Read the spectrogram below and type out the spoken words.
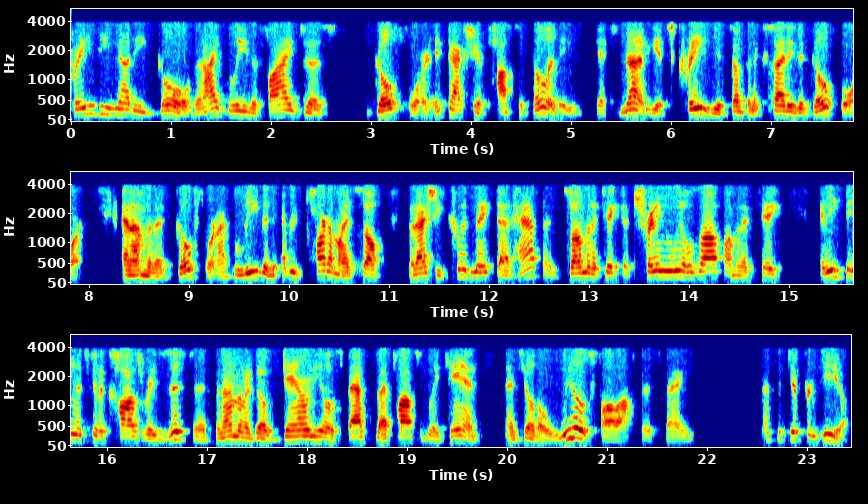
crazy nutty goal that I believe if I just go for it. It's actually a possibility. It's nutty. It's crazy. It's something exciting to go for. And I'm going to go for it. I believe in every part of myself that actually could make that happen. So I'm going to take the training wheels off. I'm going to take anything that's going to cause resistance, and I'm going to go downhill as fast as I possibly can until the wheels fall off this thing. That's a different deal.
